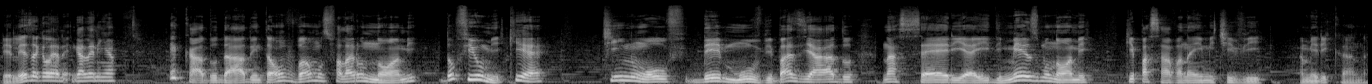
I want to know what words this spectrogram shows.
Beleza, galerinha? Recado dado, então vamos falar o nome do filme, que é Teen Wolf The Movie, baseado na série aí de mesmo nome que passava na MTV americana.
